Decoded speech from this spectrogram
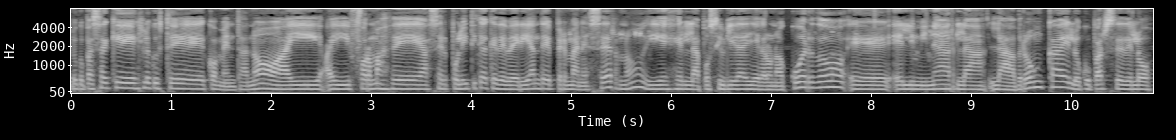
Lo que pasa que es lo que usted comenta, ¿no? Hay, hay formas de hacer política que deberían de permanecer, ¿no? Y es la posibilidad de llegar a un acuerdo, eh, eliminar la, la, bronca, el ocuparse de los,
